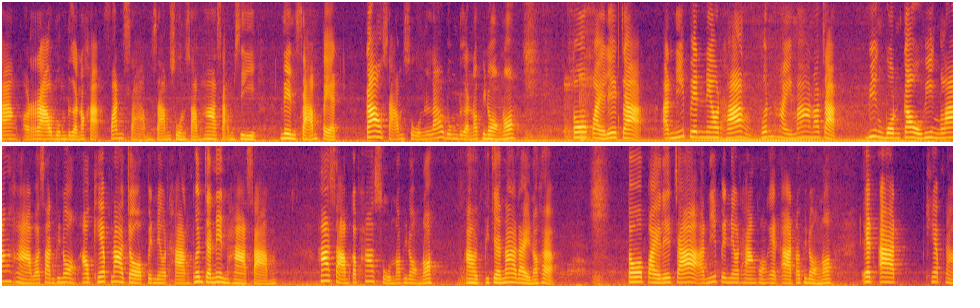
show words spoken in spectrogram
ทางราวดวงเดือนเนาะค่ะ ฟัน 3 3 0 3 5 3 4 เน้น 3 8 9 3 0เล่าดวงเดือนเนาะพี่น้องเนาะ ต่อไปเลขจ้าอันนี้เป็นแนวทางเพิ่นไห่มากเนาะจ้ะ วิ่งบนเก้าวิ่งล่างหาวสันพี่น้อง เอาแคปหน้าจอเป็นแนวทาง เพื่อนจะเน้นหาสามห้าสามกับห้าศูนย์เนาะพี่น้องเนาะเอาพิจารณาได้เนาะค่ะ ต่อไปเลยจ้า อันนี้เป็นแนวทางของแอดอาร์ตเนาะพี่น้องเนาะแอดอาร์ตแคปหน้า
